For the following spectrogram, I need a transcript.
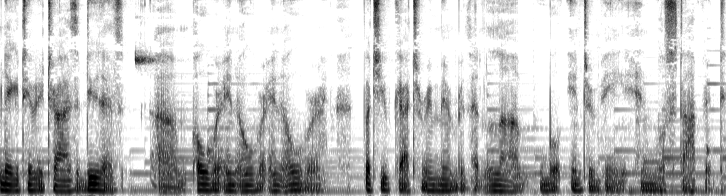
negativity tries to do this um, over and over and over. But you've got to remember that love will intervene and will stop it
